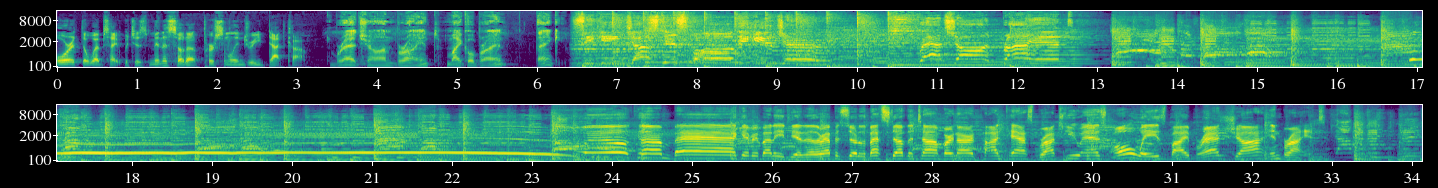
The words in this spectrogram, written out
or at the website, which is minnesotapersonalinjury.com. Bradshaw Bryant, Michael Bryant. Thank you. Seeking justice for the injured. Bradshaw and Bryant. Back, everybody, to yet another episode of the Best of the Tom Barnard Podcast, brought to you as always by Bradshaw and Bryant.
